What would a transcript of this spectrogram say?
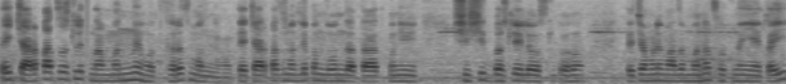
ताई चार पाच असलेत ना मन नाही होत खरंच मन नाही होत. त्या चार पाच मधले पण दोन जातात कोणी शिशीत बसलेलं असलं हो. त्याच्यामुळे माझं मनच होत नाही आहे ताई.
